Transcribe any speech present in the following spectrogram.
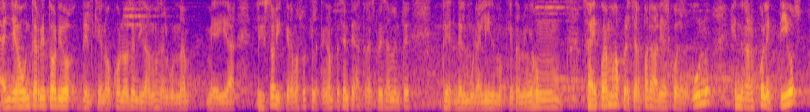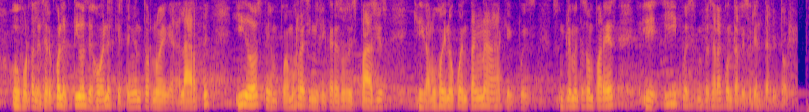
han llegado a un territorio del que no conocen, digamos, en alguna medida la historia y queremos pues, que la tengan presente a través precisamente del muralismo, que también es un... O sea, ahí podemos aprovechar para varias cosas. Uno, generar colectivos o fortalecer colectivos de jóvenes que estén en torno al arte y dos, podemos resignificar esos espacios que digamos hoy no cuentan nada, que pues simplemente son paredes eh, y pues empezar a contar la historia del territorio.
